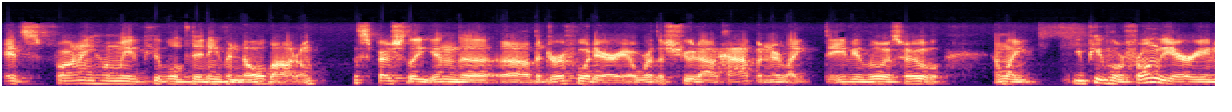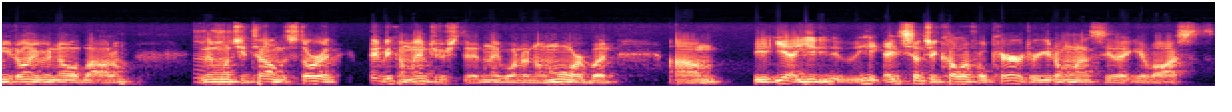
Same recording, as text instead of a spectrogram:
It's funny how many people didn't even know about him, especially in the uh, the Driftwood area where the shootout happened. They're like Davy Lewis, who? I'm like, you people are from the area and you don't even know about him. And then once you tell them the story, they become interested and they want to know more. But um, yeah, you, he, he's such a colorful character. You don't want to see that get lost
